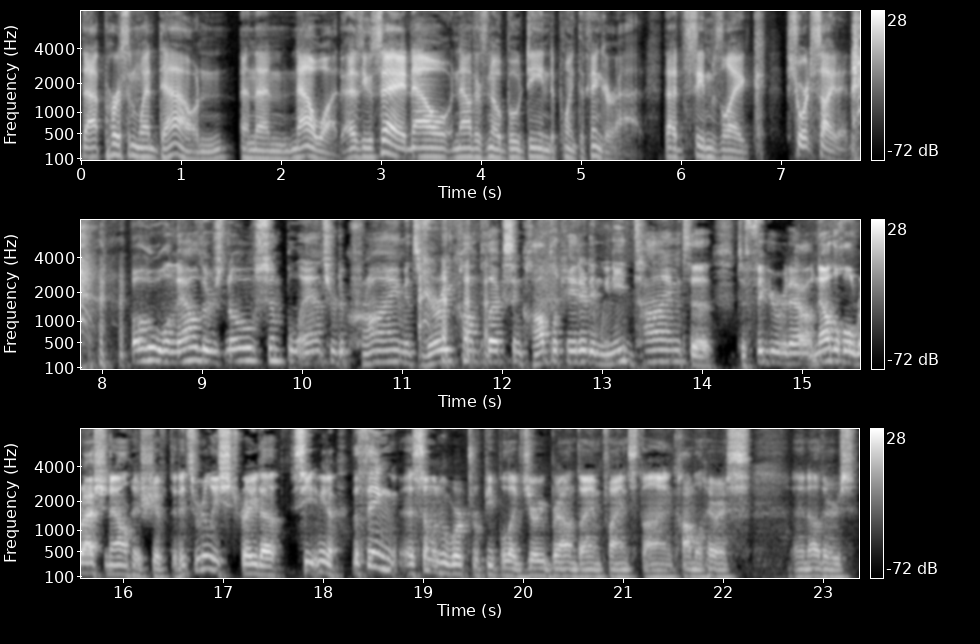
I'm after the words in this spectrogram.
that person went down and then now what as you say now now there's no Boudin to point the finger at that seems like short-sighted. oh, well now there's no simple answer to crime. It's very complex and complicated and we need time to to figure it out. Now the whole rationale has shifted. It's really straight up. See, you know, the thing as someone who worked for people like Jerry Brown, Dianne Feinstein, Kamala Harris and others,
